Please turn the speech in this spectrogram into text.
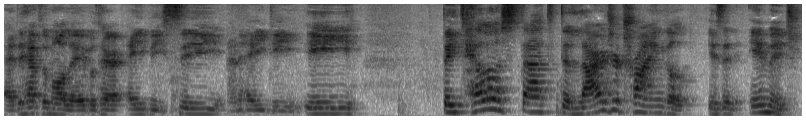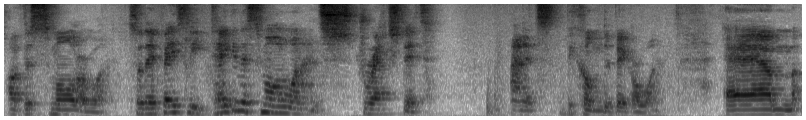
Uh, they have them all labelled here ABC and ADE. They tell us that the larger triangle is an image of the smaller one. So they've basically taken the small one and stretched it and it's become the bigger one. Um,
